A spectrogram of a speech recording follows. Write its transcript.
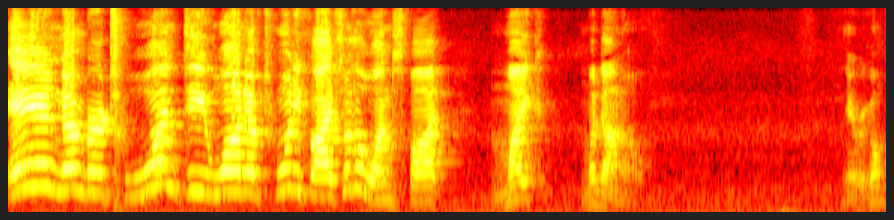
And number 21 of 25, so the one spot, Mike Modano. There we go.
